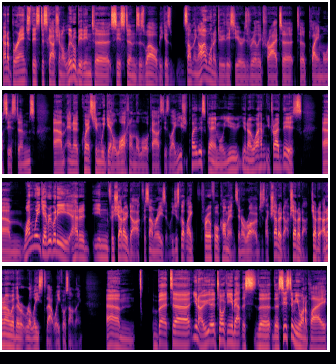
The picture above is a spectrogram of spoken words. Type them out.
kind of branch this discussion a little bit into systems as well, because something I want to do this year is really try to to play more systems. Um, and a question we get a lot on the Lorecast is like, you should play this game, or you, you know, why haven't you tried this? Um, one week everybody had it in for Shadowdark for some reason. We just got like three or four comments in a row of just like Shadowdark, Shadow Dark, Shadow. I don't know whether it released that week or something. Um, but uh, you know, talking about this, the the system you want to play,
